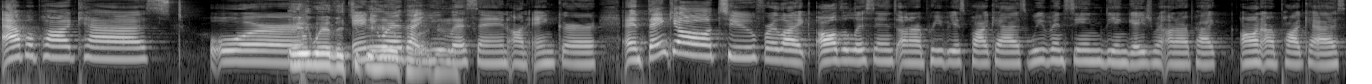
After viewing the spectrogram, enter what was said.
Apple Podcast or Anywhere that you anywhere that you listen on Anchor. And thank y'all too for like all the listens on our previous podcast. We've been seeing the engagement on our pack on our podcast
